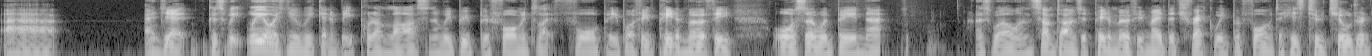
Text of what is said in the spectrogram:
Uh, and yeah, because we, we always knew we'd gonna be put on last, and then we'd be performing to like four people. I think Peter Murphy also would be in that as well. And sometimes if Peter Murphy made the trek, we'd perform to his two children,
